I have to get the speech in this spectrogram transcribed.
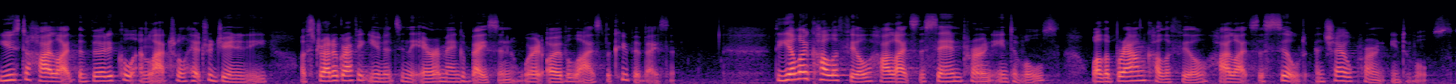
used to highlight the vertical and lateral heterogeneity of stratigraphic units in the Eromanga Basin where it overlies the Cooper Basin. The yellow colour fill highlights the sand-prone intervals, while the brown colour fill highlights the silt and shale-prone intervals.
